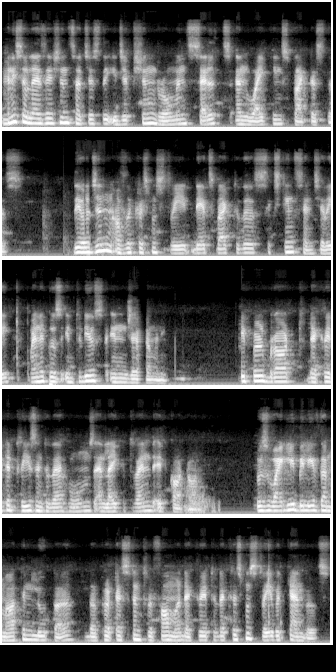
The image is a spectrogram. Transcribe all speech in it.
Many civilizations, such as the Egyptian, Roman, Celts, and Vikings, practiced this. The origin of the Christmas tree dates back to the 16th century when it was introduced in Germany. People brought decorated trees into their homes, and like a trend, it caught on. It was widely believed that Martin Luther, the Protestant reformer, decorated a Christmas tree with candles.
